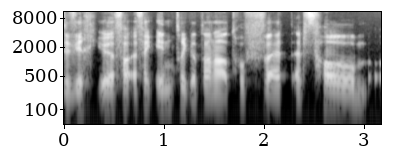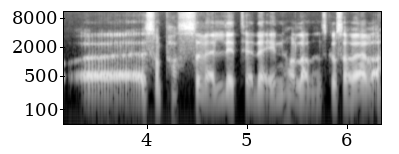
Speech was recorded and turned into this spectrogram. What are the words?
det virker, Jeg fikk inntrykk at han har truffet et, en form uh, som passer veldig til det innholdet han ønsker å servere.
